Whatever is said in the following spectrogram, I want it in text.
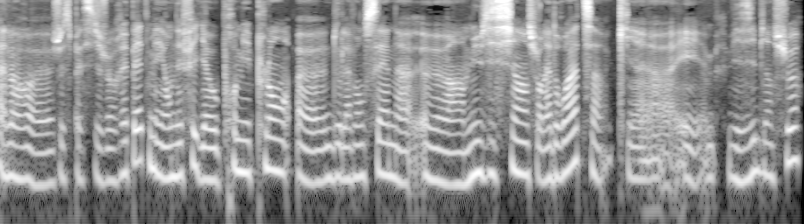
Alors, euh, je ne sais pas si je répète, mais en effet, il y a au premier plan euh, de l'avant-scène euh, un musicien sur la droite, qui est visible bien sûr,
